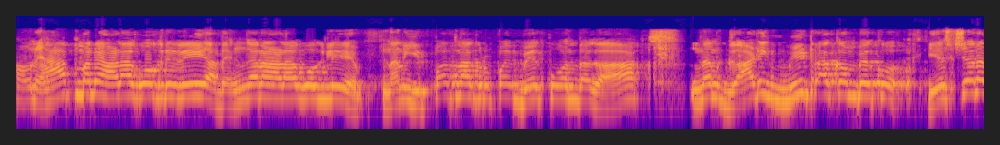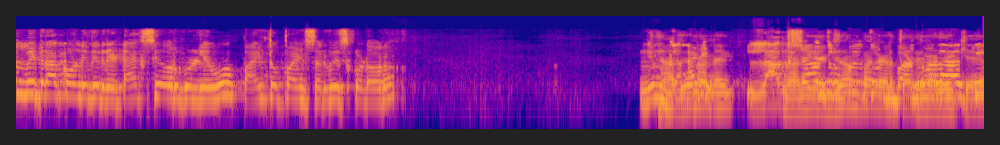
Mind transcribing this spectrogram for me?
ಅವ್ನ ಆಪ್ ಮನೆ ಹಾಳಾಗೋಗ್ರಿ ರೀ ಅದ್ ಹೆಂಗನ ಹಾಳಾಗೋಗ್ಲಿ ನನಗೆ ಇಪ್ಪತ್ನಾಲ್ಕು ರೂಪಾಯಿ ಬೇಕು ಅಂದಾಗ ನನ್ ಗಾಡಿಗೆ ಮೀಟರ್ ಹಾಕೊಬೇಕು. ಎಷ್ಟ್ ಜನ ಮೀಟರ್ ಹಾಕೊಂಡಿದೀರಿ ಟ್ಯಾಕ್ಸಿ ಅವ್ರುಗಳು ನೀವು? ಪಾಯಿಂಟ್ ಟು ಪಾಯಿಂಟ್ ಸರ್ವಿಸ್ ಕೊಡೋರು? ನಿಮ್ ಗಾಡಿ ಲಕ್ಷಾಂತರ ರೂಪಾಯಿ ಬಂಡವಾಳ ಹಾಕಿ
